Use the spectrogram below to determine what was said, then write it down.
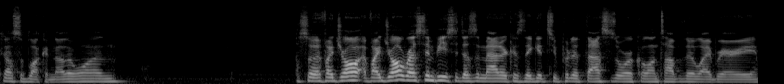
Can also block another one. So if I draw if I draw Rest in Peace, it doesn't matter because they get to put a Thassa's Oracle on top of their library.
